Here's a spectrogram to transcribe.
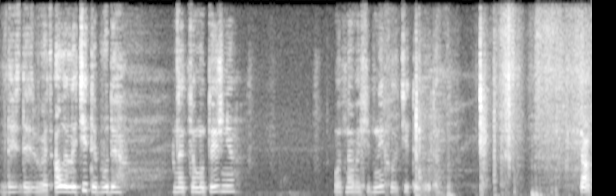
Десь, десь збивається. Але летіти буде на цьому тижні. От на вихідних летіти буде. Так.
